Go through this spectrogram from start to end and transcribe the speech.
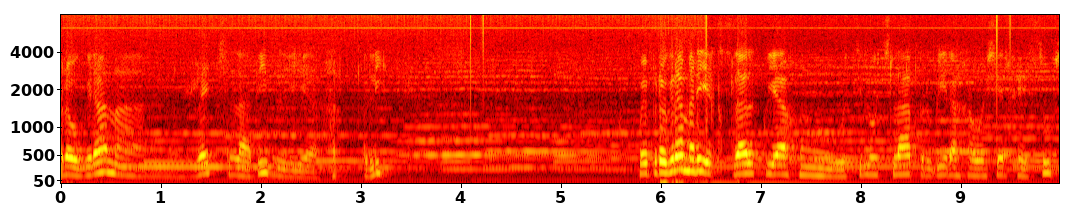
programa Rech la Biblia Hatlik. Fue programa Rexal Pia Hun Usiluchla Probira Hawasher Jesús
